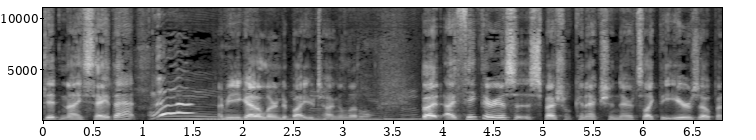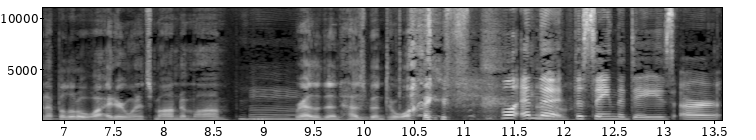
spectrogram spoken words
"Didn't I say that?" I mean, you got to learn to bite your tongue a little. Mm-hmm. But I think there is a special connection there. It's like the ears open up a little wider when it's mom to mom, mm-hmm. Rather than husband to wife. Well, and the Um, the saying the days are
